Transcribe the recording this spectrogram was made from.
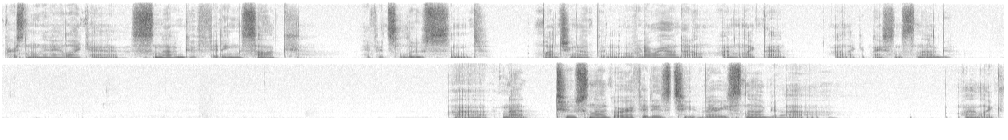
Personally, I like a snug fitting sock. If it's loose and bunching up and moving around. I don't I don't like that. I like it nice and snug. Uh, not too snug, or if it is too very snug, uh, I like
